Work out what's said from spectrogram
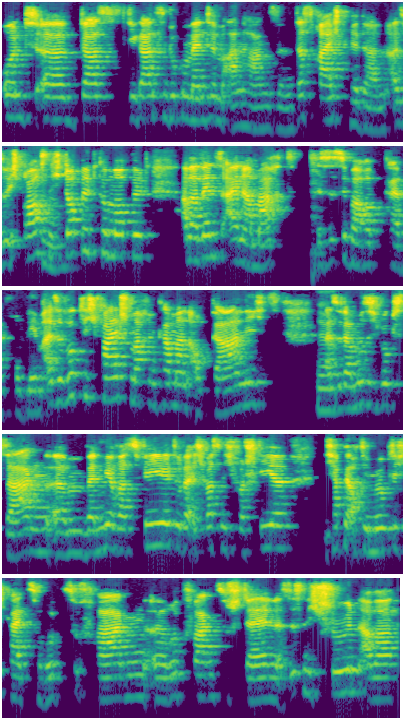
und äh, dass die ganzen Dokumente im Anhang sind. Das reicht mir dann. Also ich brauche es nicht mhm. doppelt gemoppelt, aber wenn es einer macht, ist es überhaupt kein Problem. Also wirklich falsch machen kann man auch gar nichts. Ja. Also da muss ich wirklich sagen, ähm, wenn mir was fehlt oder ich was nicht verstehe, ich habe ja auch die Möglichkeit zurückzufragen, äh, Rückfragen zu stellen. Es ist nicht schön, aber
